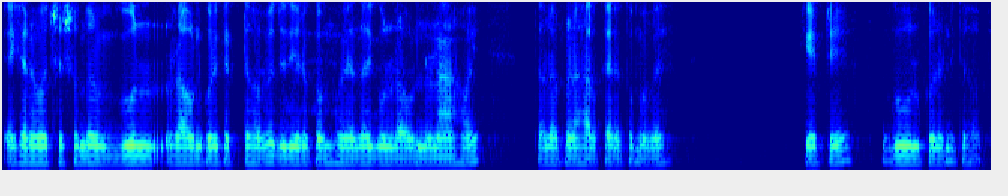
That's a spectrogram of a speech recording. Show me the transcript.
এখানে হচ্ছে সুন্দর গোল রাউন্ড করে কাটতে হবে, যদি এরকম হয়ে যায়, গোল রাউন্ড না হয়, তাহলে আপনারা হালকা এরকমভাবে কেটে গোল করে নিতে হবে।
